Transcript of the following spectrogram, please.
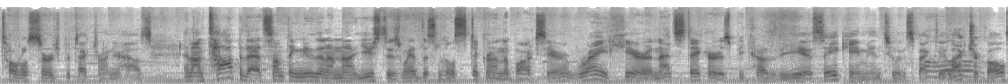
total surge protector on your house. And on top of that, something new that I'm not used to is we have this little sticker on the box here, right here. And that sticker is because the ESA came in to inspect the electrical.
